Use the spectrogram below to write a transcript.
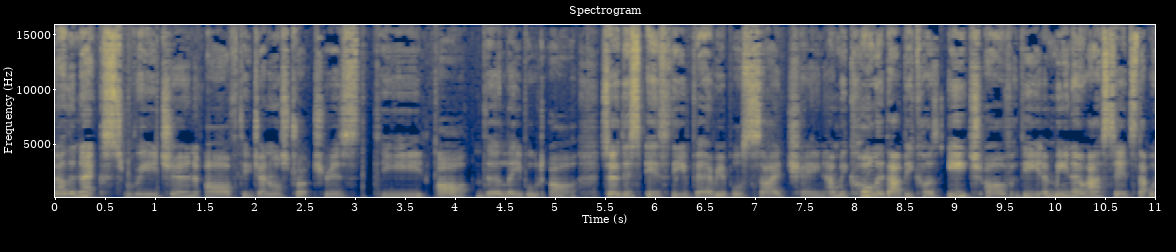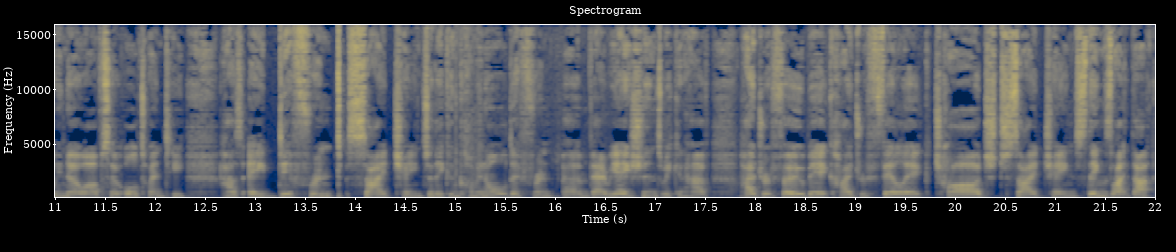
Now the next region of the general structure is the R, the labelled R. So this is the variable side chain and we call it that because each of the amino acids that we know of, so all 20, has a different side chain. So they can come in all different um, variations. We can have hydrophobic, hydrophilic, charged side chains, things like that.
